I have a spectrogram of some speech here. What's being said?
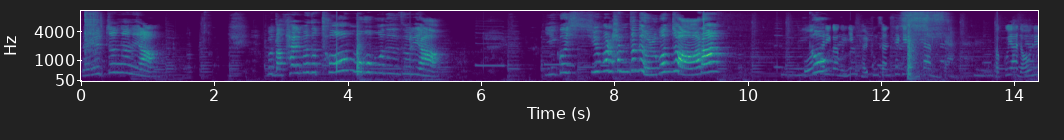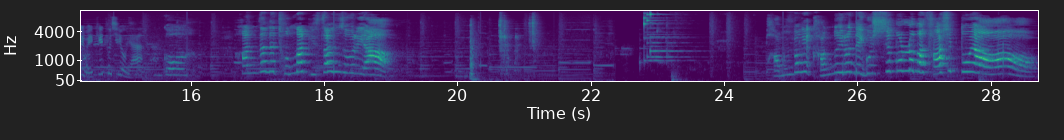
나 1주년이야. 이거 나 살면서 처음 먹어보는 소리야. 이거 씨발 한 잔에 얼마인 줄 알아? 이거? 오하리광우님 별풍선 3개 감사합니다. 덕구야 너 오늘 왜 이렇게 토시오야? 이거 한 잔에 존나 비싼 소리야. 간병에 간도 이런데 이거 시골로만 40도야.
